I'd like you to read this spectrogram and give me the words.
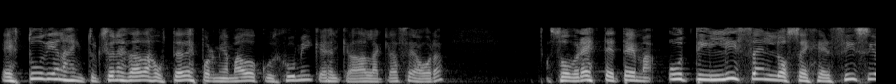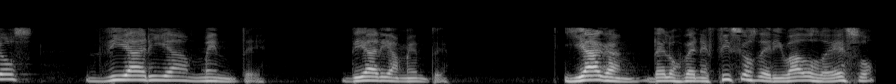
Estudien las instrucciones dadas a ustedes por mi amado Kuzhumi, que es el que va a dar la clase ahora, sobre este tema. Utilicen los ejercicios diariamente, diariamente, y hagan de los beneficios derivados de eso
